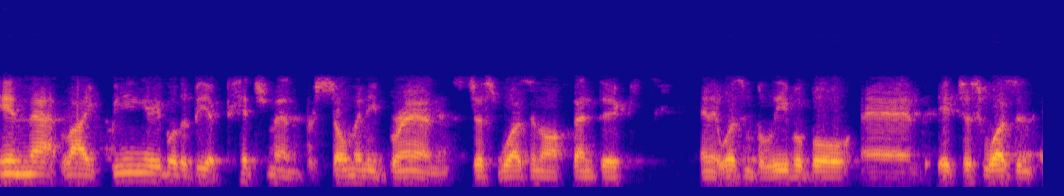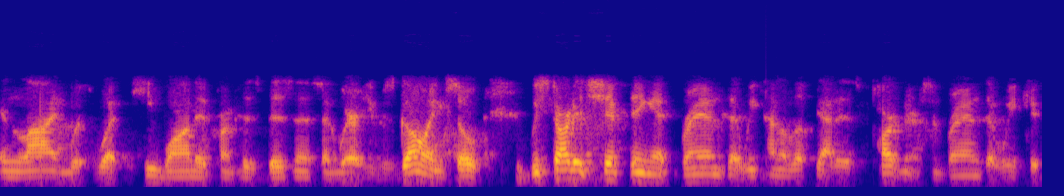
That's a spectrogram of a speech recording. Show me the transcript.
in that like being able to be a pitchman for so many brands just wasn't authentic and it wasn't believable and it just wasn't in line with what he wanted from his business and where he was going. So we started shifting at brands that we kind of looked at as partners and brands that we could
